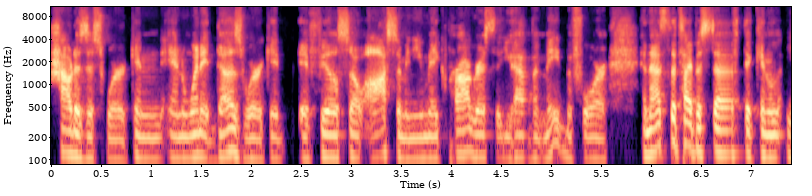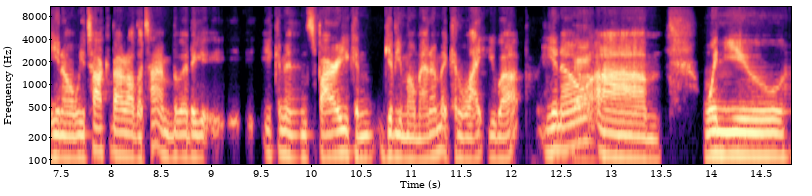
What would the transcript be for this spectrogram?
how does this work? And and when it does work it it feels so awesome and you make progress that you haven't made before. And that's the type of stuff that can you know we talk about it all the time but it, it can inspire you can give you momentum. It can light you up you know? Yeah. um when you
